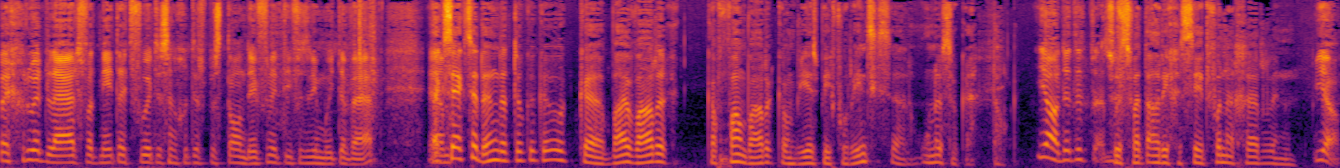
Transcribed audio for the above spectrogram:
by groot leers wat net uit fotos en goeders bestaan, definitief is dit moeite werd. Um, ek sê ek se ding dat ook ook, ook uh, baie waarde kan van waarde kan wees by forensiese ondersoeke dalk. Ja, dit het soos wat Ari gesê het vinniger en Ja.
